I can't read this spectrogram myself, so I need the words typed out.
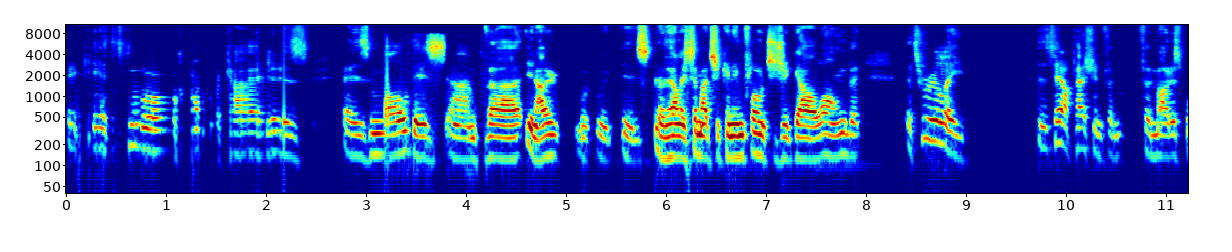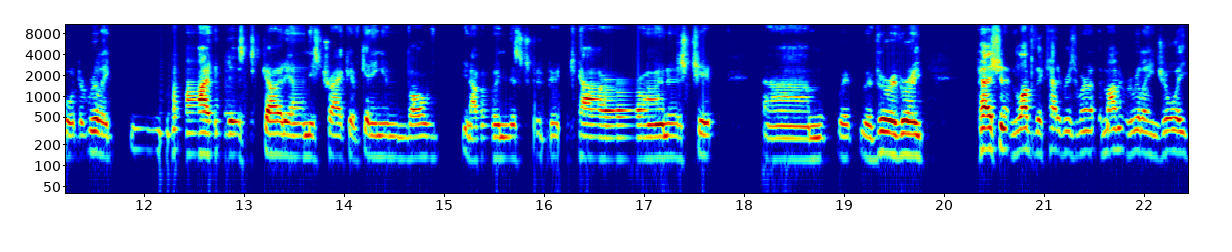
it gets more complicated as as mold. There's, um, uh, you know, there's only so much you can influence as you go along, but it's really, it's our passion for, for motorsport that really made us go down this track of getting involved, you know, in the supercar ownership. Um, we're, we're very, very passionate and love the categories we're in at the moment. We really enjoy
